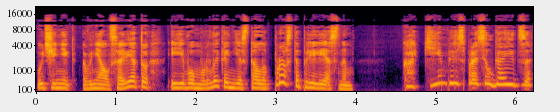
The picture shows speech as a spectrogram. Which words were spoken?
Ученик внял совету, и его мурлыканье стало просто прелестным — «Каким?» — переспросил Гаидзе.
